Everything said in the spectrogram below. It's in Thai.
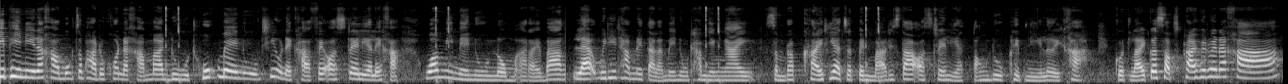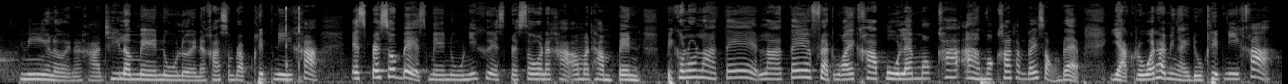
EP นี้นะคะมุกจะพาทุกคนนะคะ มาดูทุกเมนูที่อยู่ในคาเฟ่ออสเตรเลียเลยค่ะ ว่ามีเมนูนมอะไรบ้าง และวิธีทำในแต่ละเมนูทำยังไงสำหรับใครที่อยากจะเป็นบาริสต้าออสเตรเลียต้องดูคลิปนี้เลยค่ะ กดไลค์กด subscribe ให้ด้วยนะคะ นี่เลยนะคะ ที่ละเมนูเลยนะคะสำหรับคลิปนี้ค่ะเอสเปรสโซ่เบสเมนูนี่คือเอสเปรสโซ่นะคะ เอามาทำเป็นปิโกโลลาเต้ลาเต้แฟลตไวท์คาปูและมอคค่าอ่ามอคค่าทำได้สองแบบ อยากรู้ว่าทำยังไงดูคลิปนี้ค่ะ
